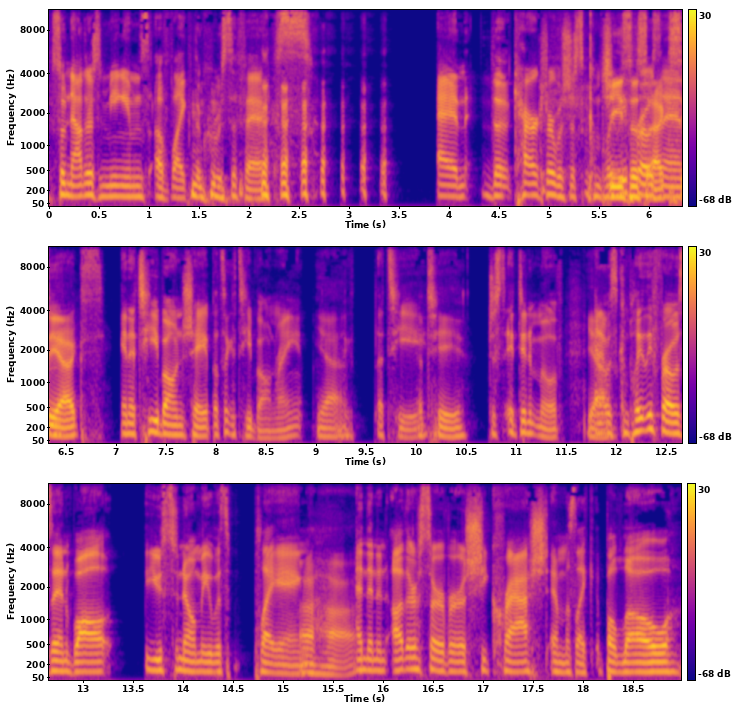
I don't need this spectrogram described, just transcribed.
So now there's memes of like the crucifix. and the character was just completely Jesus frozen XCX. In a T-bone shape. That's like a T-bone, right? Yeah. A T. A T. Just it didn't move. Yeah. And it was completely frozen while Used to Know Me was playing. Uh huh. And then in other servers, she crashed and was like below,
